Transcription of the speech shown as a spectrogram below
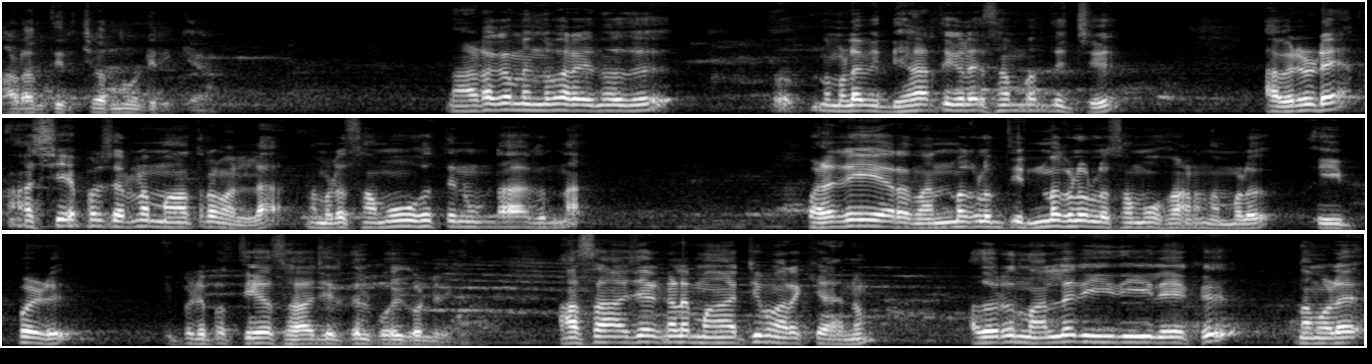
നാടകം തിരിച്ചു വന്നുകൊണ്ടിരിക്കുകയാണ്. നാടകം എന്ന് പറയുന്നത് നമ്മളെ വിദ്യാർത്ഥികളെ സംബന്ധിച്ച് അവരുടെ ആശയപ്രചരണം മാത്രമല്ല നമ്മുടെ സമൂഹത്തിനുണ്ടാകുന്ന വളരെയേറെ നന്മകളും തിന്മകളുള്ള സമൂഹമാണ് നമ്മൾ ഇപ്പോഴ് ഇപ്പോഴ് പ്രത്യേക സാഹചര്യത്തിൽ പോയിക്കൊണ്ടിരിക്കുന്നത്. ആ സാഹചര്യങ്ങളെ മാറ്റിമറിക്കാനും അതൊരു നല്ല രീതിയിലേക്ക് നമ്മുടെ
